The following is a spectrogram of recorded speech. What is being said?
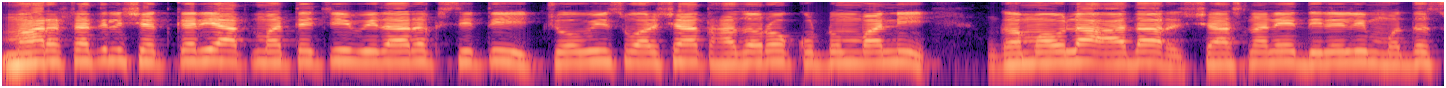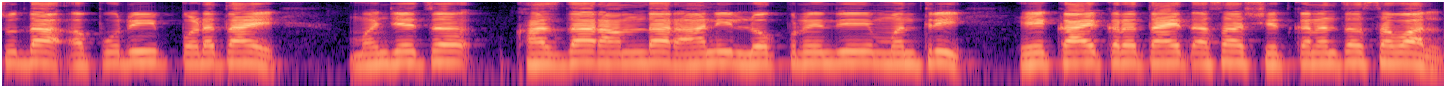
महाराष्ट्रातील शेतकरी आत्महत्येची विदारक स्थिती चोवीस वर्षात हजारो कुटुंबांनी गमावला आधार शासनाने दिलेली मदतसुद्धा अपुरी पडत आहे. म्हणजेच खासदार आमदार आणि लोकप्रतिनिधी मंत्री हे काय करत आहेत असा शेतकऱ्यांचा सवाल.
